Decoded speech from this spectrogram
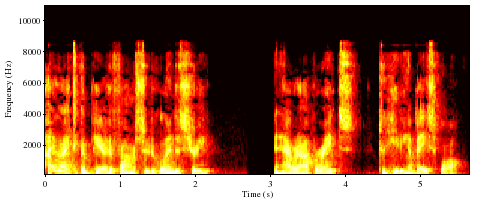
I like to compare the pharmaceutical industry and how it operates to hitting a baseball.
